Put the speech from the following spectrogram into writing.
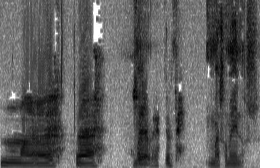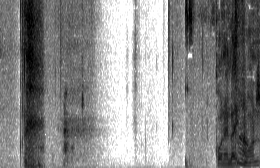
Mm, eh, eh, sí. Más o menos. Con el iPhone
